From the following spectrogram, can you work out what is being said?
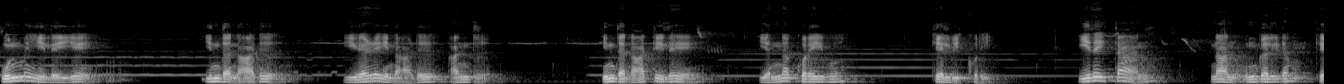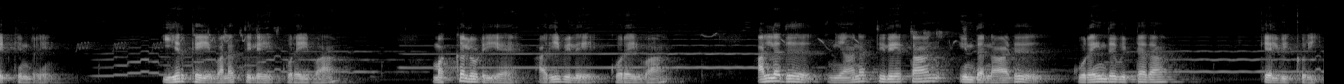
உண்மையிலேயே இந்த நாடு ஏழை நாடு அன்று. இந்த நாட்டிலே என்ன குறைவு? கேள்விக்குறி. இதைத்தான் நான் உங்களிடம் கேட்கின்றேன். இயற்கை வளத்திலே குறைவா? மக்களுடைய அறிவிலே குறைவா? அல்லது ஞானத்திலே தான் இந்த நாடு குறைந்து விட்டதா? கேள்விக்குறி.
